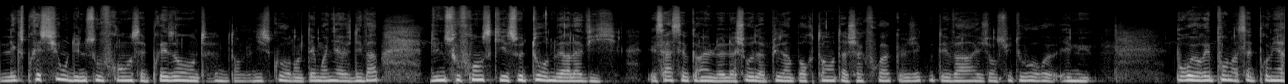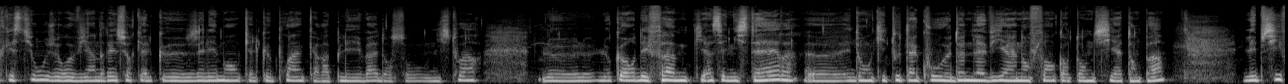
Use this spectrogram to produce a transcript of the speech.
L'expression d'une souffrance est présente dans le discours, dans le témoignage d'Eva, d'une souffrance qui se tourne vers la vie. Et ça, c'est quand même la chose la plus importante à chaque fois que j'écoute Eva et j'en suis toujours euh, ému. Pour répondre à cette première question, je reviendrai sur quelques éléments, quelques points qu'a rappelé Eva dans son histoire. Le, corps des femmes qui a ses mystères, euh, et donc qui tout à coup donne la vie à un enfant quand on ne s'y attend pas. Les psys,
